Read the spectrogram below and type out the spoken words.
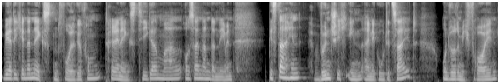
werde ich in der nächsten Folge vom Trainingstiger mal auseinandernehmen. Bis dahin wünsche ich Ihnen eine gute Zeit und würde mich freuen,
